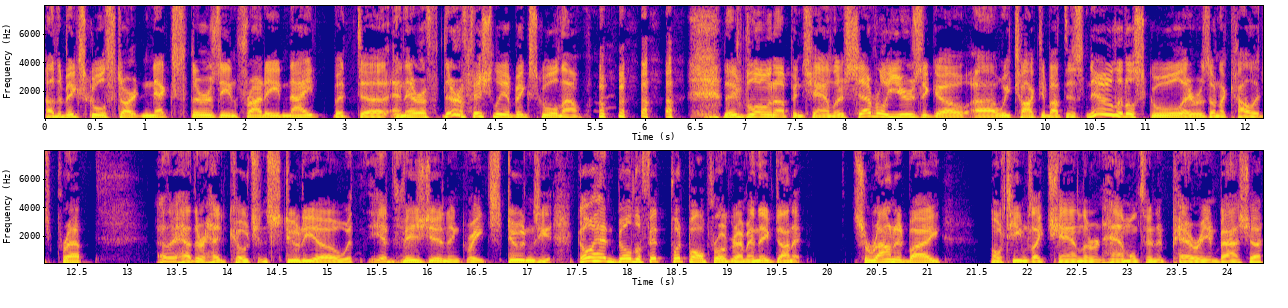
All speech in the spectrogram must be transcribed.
Uh, the big schools start next Thursday and Friday night, but uh, and they're they're officially a big school now. They've blown up in Chandler. Several years ago, uh, we talked about this new little school, Arizona College Prep. Uh, they had their head coach in studio with he had vision and great students. He, go ahead and build a fit football program, and they've done it. Surrounded by oh teams like Chandler and Hamilton and Perry and Basha,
